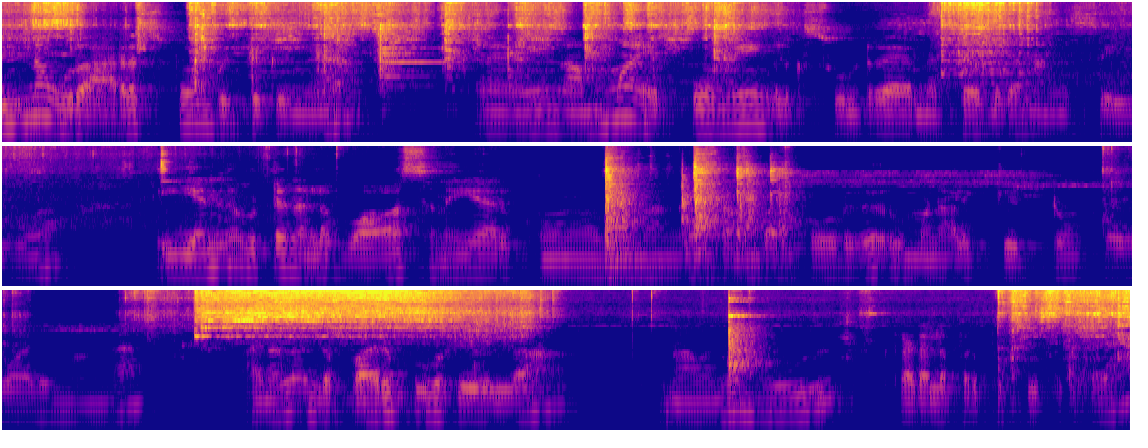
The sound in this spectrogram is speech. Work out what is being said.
எண்ணெய் ஒரு அரை ஸ்பூன் விட்டுக்குங்க. எங்கள் அம்மா எப்போவுமே எங்களுக்கு சொல்கிற மெத்தடில் தான் நாங்கள் செய்வோம். எண்ணெய் விட்டால் நல்லா வாசனையாக இருக்கும். அப்படிம்பாங்க. சாம்பார் போடுது ரொம்ப நாளைக்கு கெட்டும் போகாதும்பாங்க. அதனால் இந்த பருப்பு வகையெல்லாம் நான் வந்து நூறு கடலைப்பருப்பு சேர்த்துருக்கேன்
